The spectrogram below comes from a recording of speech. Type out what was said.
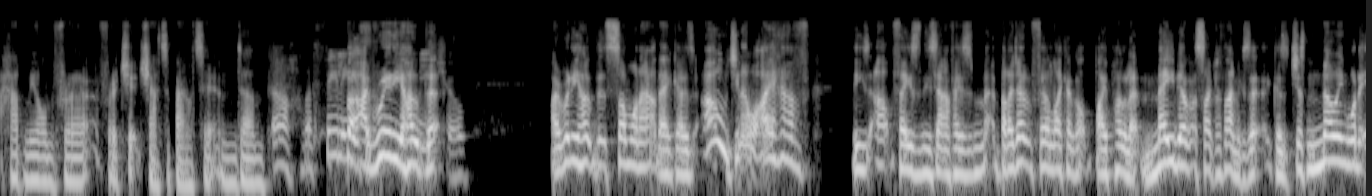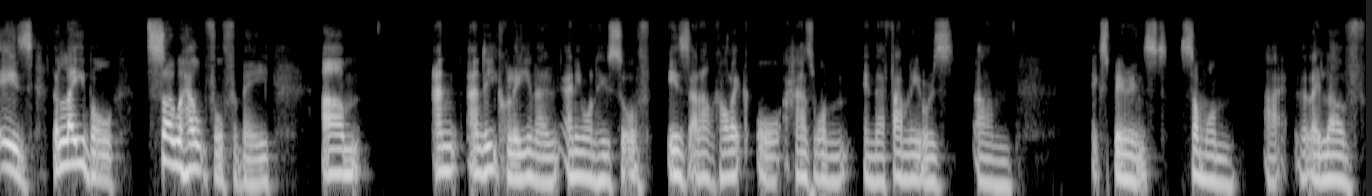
had me on for a for a chit chat about it. And um, oh, the feeling. But I really hope mutual. that I really hope that someone out there goes, oh, do you know what? I have these up phases and these down phases, but I don't feel like I've got bipolar. Maybe I've got cyclothymic because just knowing what it is, the label, so helpful for me. Um, and and equally, you know, anyone who sort of is an alcoholic or has one in their family or has um, experienced someone uh, that they love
